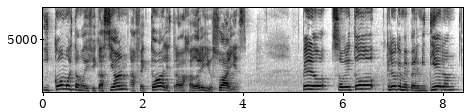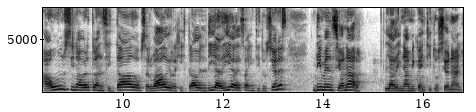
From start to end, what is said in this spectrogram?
y cómo esta modificación afectó a los trabajadores y usuarios. Pero sobre todo creo que me permitieron, aún sin haber transitado, observado y registrado el día a día de esas instituciones, dimensionar la dinámica institucional.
